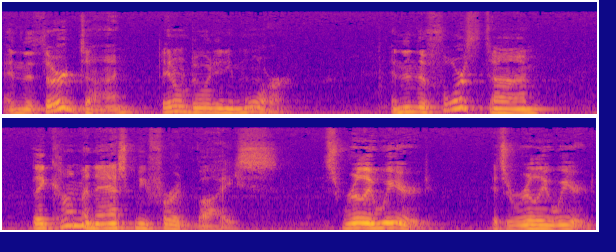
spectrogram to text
And the third time, they don't do it anymore. And then the fourth time, they come and ask me for advice. It's really weird. It's really weird.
